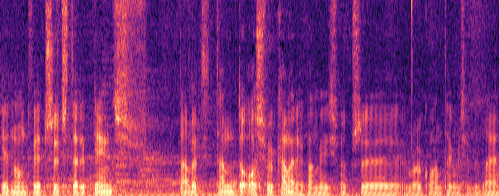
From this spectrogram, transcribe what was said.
jedną, dwie, trzy, cztery, pięć, nawet tam do ośmiu kamer chyba mieliśmy przy Rogue One, tak mi się wydaje.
